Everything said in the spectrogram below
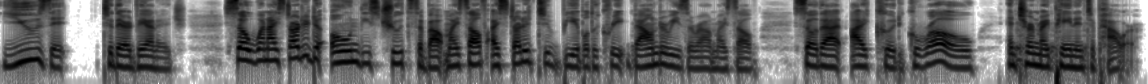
use it to their advantage. So when I started to own these truths about myself, I started to be able to create boundaries around myself so that I could grow and turn my pain into power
